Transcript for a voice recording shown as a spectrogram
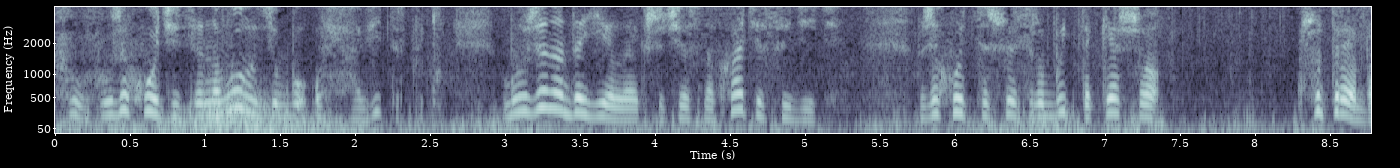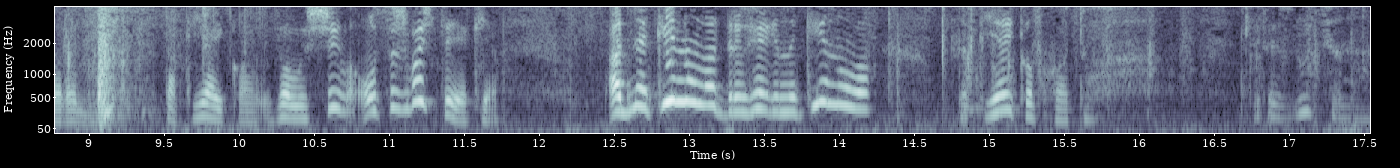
Фух, уже хочеться на вулицю, бо ой, а вітер такий. Бо вже надоело, якщо чесно, в хаті сидіти. Вже хочеться щось робити таке, що, що треба робити. Так, яйка залишила. Ось ж бачите, як я. Одне кинула, друге не кинула. Так, яйка в хату. Перезуться треба.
